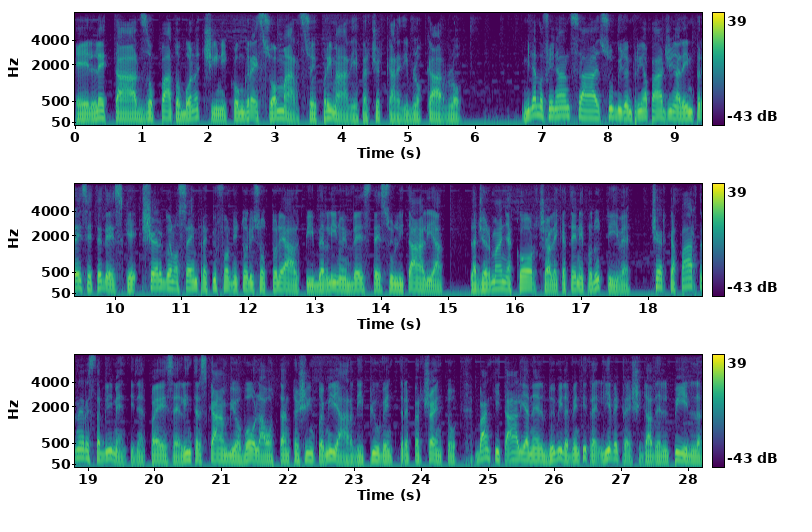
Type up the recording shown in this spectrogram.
E Letta ha zoppato Bonaccini, congresso a marzo e primarie per cercare di bloccarlo. Milano Finanza subito in prima pagina le imprese tedesche scelgono sempre più fornitori sotto le Alpi, Berlino investe sull'Italia, la Germania accorcia le catene produttive, cerca partner e stabilimenti nel paese, l'interscambio vola a 85 miliardi più 23%, Banca Italia nel 2023 lieve crescita del PIL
